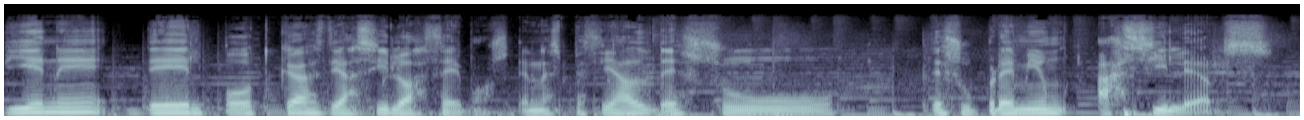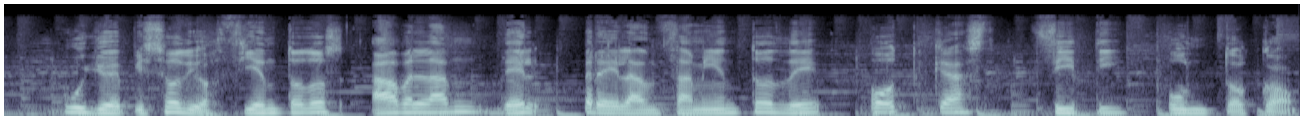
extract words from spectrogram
viene del podcast de Así lo hacemos, en especial de su, de su premium Asilers, cuyo episodio 102 hablan del prelanzamiento de podcastcity.com.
